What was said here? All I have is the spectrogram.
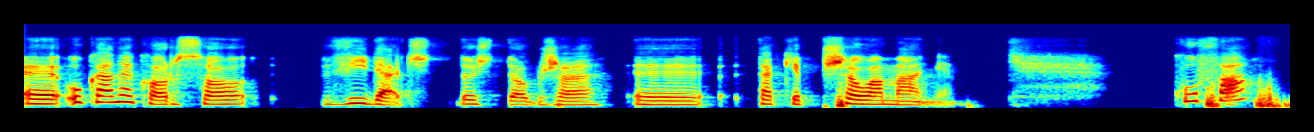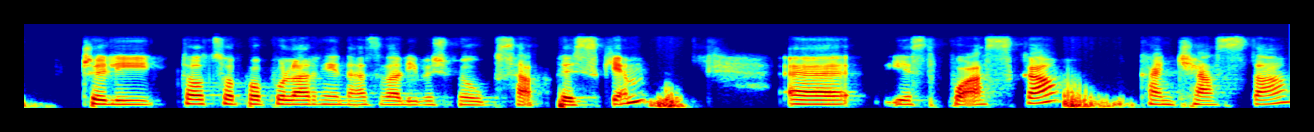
E, U cane corso widać dość dobrze e, takie przełamanie. Kufa, czyli to, co popularnie nazwalibyśmy u psa pyskiem, e, jest płaska, kanciasta,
